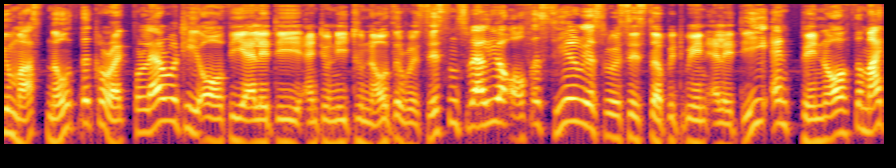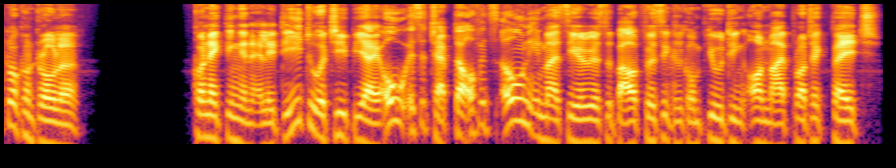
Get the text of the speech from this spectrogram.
you must note the correct polarity of the LED and you need to know the resistance value of a series resistor between LED and pin of the microcontroller. Connecting an LED to a GPIO is a chapter of its own in my series about physical computing on my project page.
